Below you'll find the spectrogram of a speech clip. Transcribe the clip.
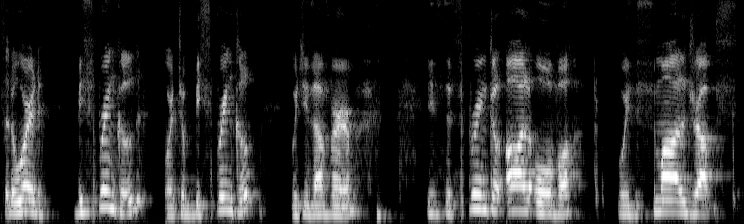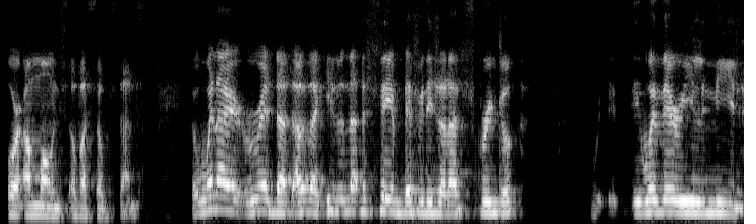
So the word besprinkled or to besprinkle, which is a verb, is to sprinkle all over with small drops or amounts of a substance. So when I read that, I was like, isn't that the same definition as sprinkle? Was there really need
